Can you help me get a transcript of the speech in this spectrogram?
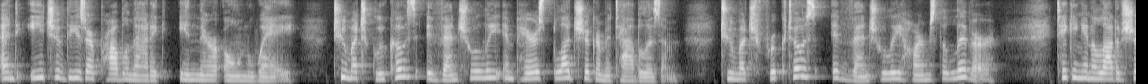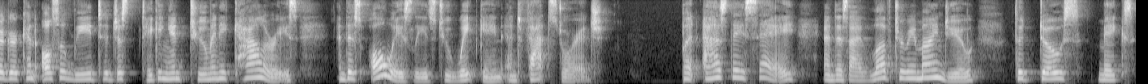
and each of these are problematic in their own way. Too much glucose eventually impairs blood sugar metabolism. Too much fructose eventually harms the liver. Taking in a lot of sugar can also lead to just taking in too many calories, and this always leads to weight gain and fat storage. But as they say, and as I love to remind you, the dose makes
